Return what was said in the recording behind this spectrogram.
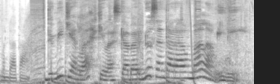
mendatang. Demikianlah kilas kabar Nusantara malam ini.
